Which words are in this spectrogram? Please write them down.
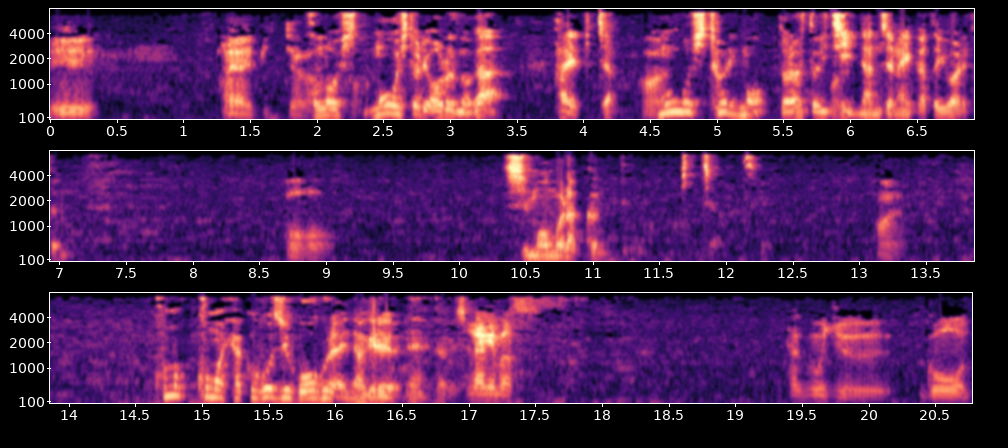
ええ早いピッチャーが。この人、もう一人おるのが、はい、ピッチャー。はいもう一人もドラフト1位なんじゃないかと言われてるの。ほうほ下村くんっていうピッチャーなんですけど。う。はい。この子も155ぐらい投げるよね、投げます。155一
